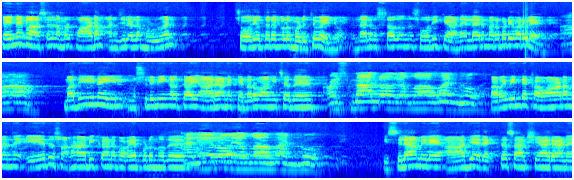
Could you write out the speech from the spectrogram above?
കഴിഞ്ഞ ക്ലാസ്സിൽ നമ്മൾ പാഠം അഞ്ചിലുള്ള മുഴുവൻ ചോദ്യോത്തരങ്ങളും എടുത്തു കഴിഞ്ഞു. എന്നാലും ഉസ്താദ് ഒന്ന് ചോദിക്കുകയാണ്. എല്ലാരും മറുപടി പറയില്ലേ? മദീനയിൽ മുസ്ലിമീങ്ങൾക്കായി ആരാണ് കിണർ വാങ്ങിച്ചത്? അറിവിന്റെ കവാടം എന്ന് ഏത് സ്വഹാബിക്കാണ് പറയപ്പെടുന്നത്? ഇസ്ലാമിലെ ആദ്യ രക്തസാക്ഷി ആരാണ്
